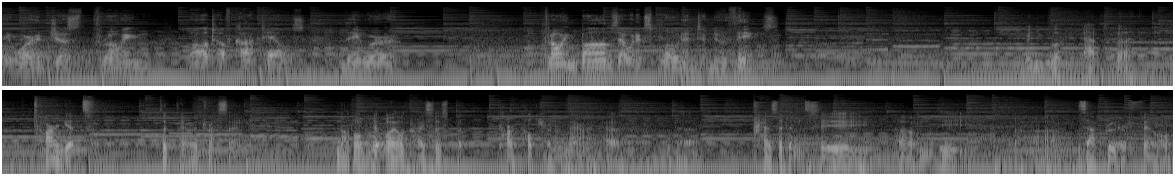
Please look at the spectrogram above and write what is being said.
They weren't just throwing Molotov cocktails, they were throwing bombs that would explode into new things when you look at the targets that they're addressing, not only the oil crisis, but car culture in America, the presidency, um, the uh, Zapruder film.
